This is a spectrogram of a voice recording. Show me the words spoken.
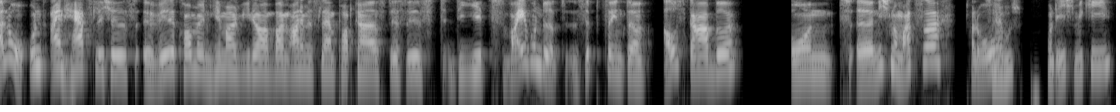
Hallo und ein herzliches Willkommen hier mal wieder beim Anime Slam Podcast. Es ist die 217. Ausgabe und äh, nicht nur Matze, hallo, Servus. und ich, Miki,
